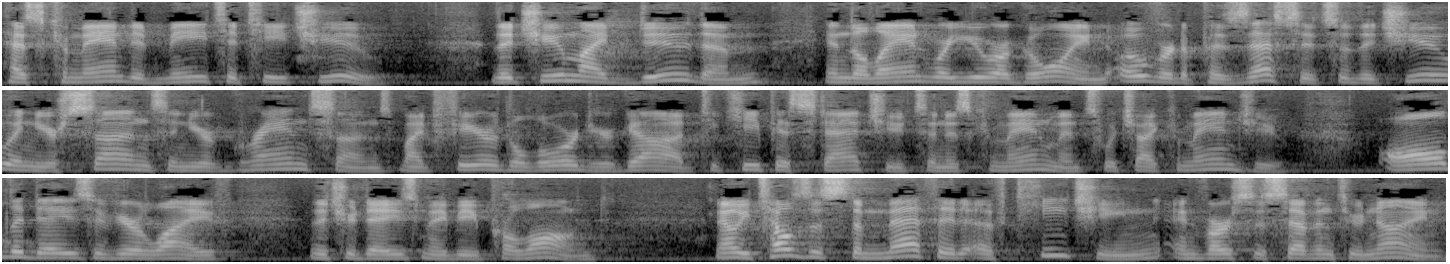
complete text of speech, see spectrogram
has commanded me to teach you, that you might do them in the land where you are going over to possess it, so that you and your sons and your grandsons might fear the Lord your God, to keep his statutes and his commandments, which I command you, all the days of your life, that your days may be prolonged. Now, he tells us the method of teaching in verses 7 through 9.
